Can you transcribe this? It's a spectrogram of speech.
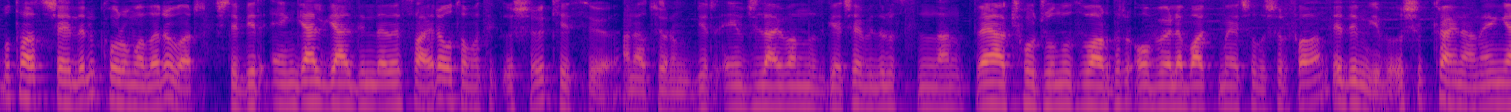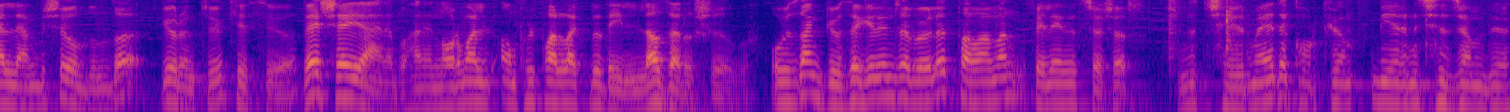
bu tarz şeylerin korumaları var. İşte bir engel geldiğinde vesaire otomatik ışığı kesiyor. Hani atıyorum bir evcil hayvanınız geçebilir üstünden veya çocuğunuz vardır o böyle bakmaya çalışır falan. Dediğim gibi ışık kaynağını engelleyen bir şey olduğunda görüntüyü kesiyor. Ve şey yani bu hani normal ampul parlaklığı değil lazer ışığı bu. O yüzden göze gelince böyle tamamen feleğiniz şaşar. Şimdi çevirmeye de korkuyorum bir yerini çizeceğim diye.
